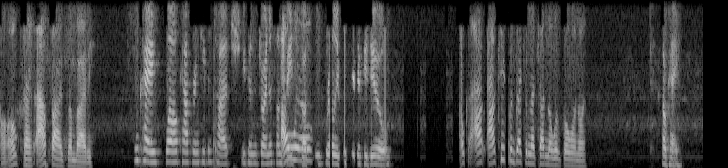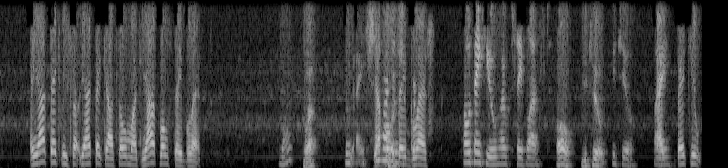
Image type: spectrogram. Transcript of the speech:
Oh, okay. I'll find somebody. Okay. Well, Catherine, keep in touch. You can join us on I Facebook. We really appreciate it if you do. Okay, I, I'll keep in touch and let y'all know what's going on. Okay. And y'all thank me so. Y'all thank y'all so much. Y'all both stay blessed. What? What? It's so both to- stay blessed. Oh, thank you. I would say blessed. Oh, you too. You too. Bye. Hey, thank you.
